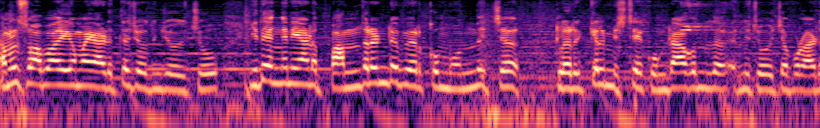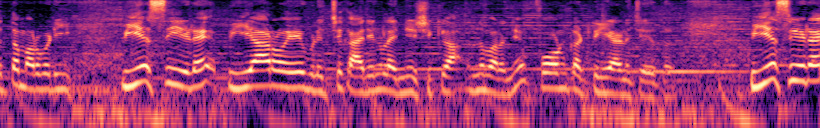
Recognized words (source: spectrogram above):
നമ്മൾ സ്വാഭാവികമായി അടുത്ത ചോദ്യം ചോദിച്ചു ഇതെങ്ങനെയാണ് പന്ത്രണ്ട് പേർക്കും ഒന്നിച്ച് ക്ലറിക്കൽ മിസ്റ്റേക്ക് ഉണ്ടാകുന്നത് എന്ന് ചോദിച്ചപ്പോൾ അടുത്ത മറുപടി പി എസ് സിയുടെ പി ആർ ഒയെ വിളിച്ച് കാര്യങ്ങൾ അന്വേഷിക്കുക എന്ന് പറഞ്ഞ് ഫോൺ കട്ട് ചെയ്യുകയാണ് ചെയ്തത്. പി എസ് സിയുടെ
